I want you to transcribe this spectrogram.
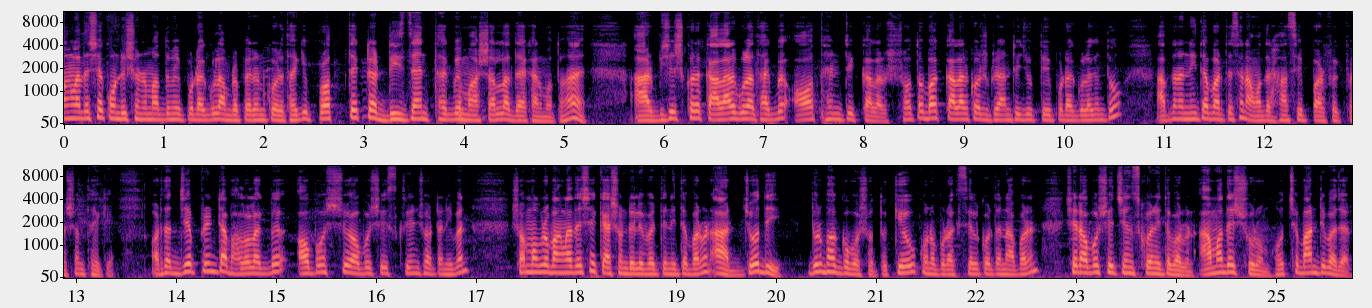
বাংলাদেশে কন্ডিশনের মাধ্যমে এই প্রোডাক্টগুলো আমরা প্রেরণ করে থাকি। প্রত্যেকটা ডিজাইন থাকবে মাশাল্লাহ দেখার মতো হ্যাঁ? আর বিশেষ করে কালারগুলো থাকবে অথেন্টিক কালার শতভাগ কালার কস গ্যারান্টিযুক্ত এই প্রোডাক্টগুলো কিন্তু আপনারা নিতে পারতেছেন আমাদের হাসি পারফেক্ট ফ্যাশন থেকে। অর্থাৎ যে প্রিন্টটা ভালো লাগবে, অবশ্যই অবশ্যই স্ক্রিনশটটা নেবেন। সমগ্র বাংলাদেশে ক্যাশ অন ডেলিভারিতে নিতে পারবেন। আর যদি দুর্ভাগ্যবশত কেউ কোনো প্রোডাক্ট সেল করতে না পারেন, সেটা অবশ্যই চেঞ্জ করে নিতে পারবেন। আমাদের শোরুম হচ্ছে বান্টি বাজার।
